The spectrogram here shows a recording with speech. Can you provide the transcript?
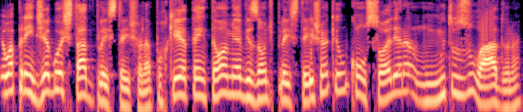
eu aprendi a gostar do PlayStation, né? Porque até então a minha visão de PlayStation é que o console era muito zoado, né?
